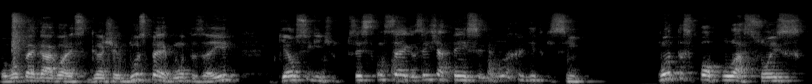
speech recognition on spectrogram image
eu vou pegar agora esse gancho, duas perguntas aí, que é o seguinte: vocês conseguem, vocês já têm eu acredito que sim. Quantas populações,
